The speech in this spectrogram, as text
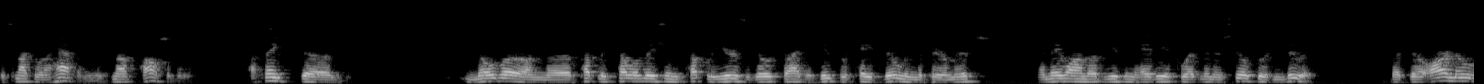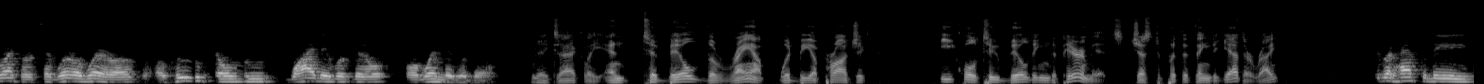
it's not going to happen. It's not possible. I think uh, Nova on uh, public television a couple of years ago tried to duplicate building the pyramids, and they wound up using heavy equipment and still couldn't do it. But there are no records that we're aware of of who built them, why they were built, or when they were built. Exactly. And to build the ramp would be a project equal to building the pyramids, just to put the thing together, right? It would have to be.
